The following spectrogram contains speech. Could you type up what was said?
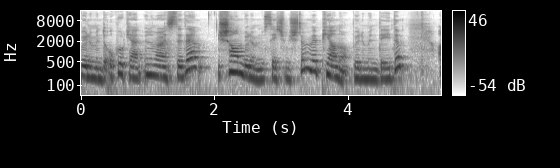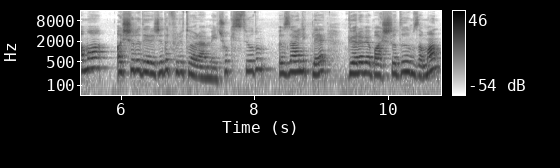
bölümünde okurken üniversitede şan bölümünü seçmiştim ve piyano bölümündeydim. Ama aşırı derecede flüt öğrenmeyi çok istiyordum. Özellikle göreve başladığım zaman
